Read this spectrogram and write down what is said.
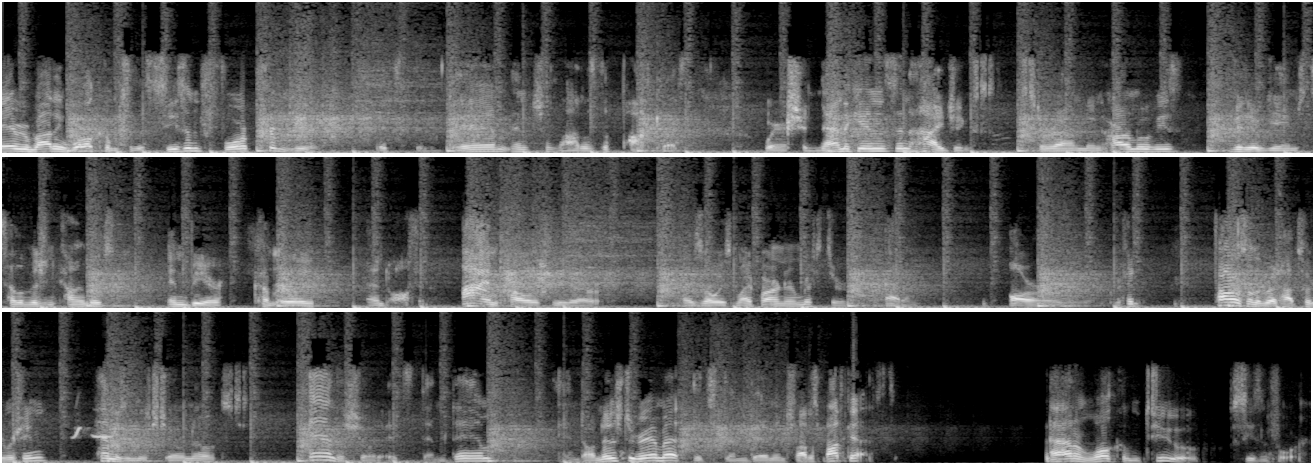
Hey everybody, welcome to the season four premiere. It's the Damn Enchiladas, the podcast, where shenanigans and hijinks surrounding horror movies, video games, television, comic books, and beer come early and often. I'm Carlos Rivera. As always, my partner, Mr. Adam R. Griffin. Follow us on the Red Hot Twitter machine, handles in the show notes, and the show It's Them Damn, and on Instagram at It's Them Damn Enchiladas Podcast. Adam, welcome to season four.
